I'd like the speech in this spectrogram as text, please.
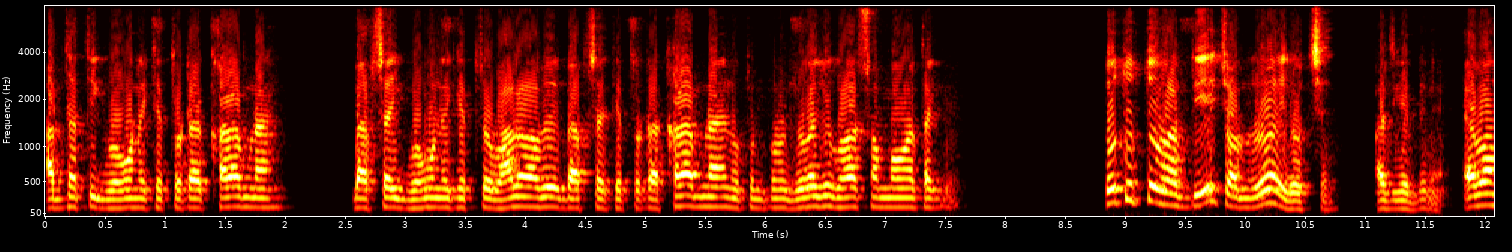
আধ্যাত্মিক ভ্রমণের ক্ষেত্রটা খারাপ না ব্যবসায়িক ভ্রমণের ক্ষেত্র ভালো হবে। ব্যবসার ক্ষেত্রটা খারাপ নয়। নতুন কোনো যোগাযোগ হওয়ার সম্ভাবনা থাকবে। চতুর্থ ভাব দিয়ে চন্দ্র এগোচ্ছে আজকের দিনে। এবং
